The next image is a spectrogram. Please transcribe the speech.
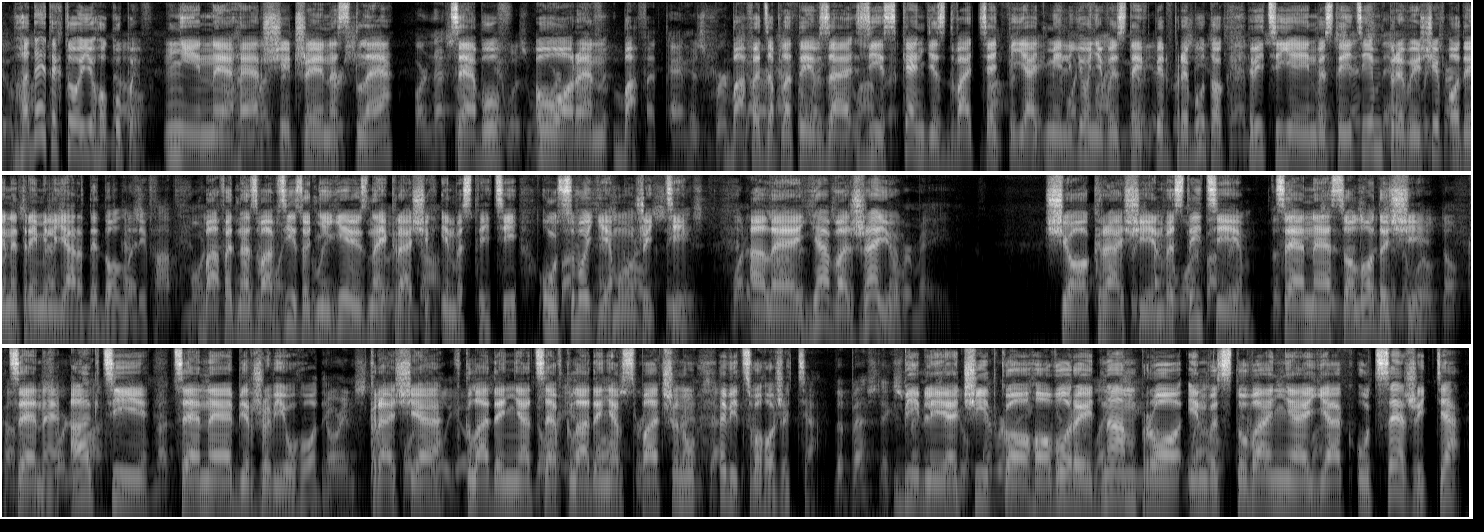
Вгадайте, хто його купив? Ні, не Герші чи Нестле. Це був Уоррен Баффет. Баффет заплатив за Зіс Кендіс 25 мільйонів і з тих пір прибуток від цієї інвестиції перевищив 1,3 мільярди доларів. Баффет назвав Зіз однією з найкращих інвестицій у своєму житті. Але я вважаю, що кращі інвестиції це не солодощі, це не акції, це не біржові угоди. Краще вкладення це вкладення в спадщину від свого життя. Біблія чітко говорить нам про інвестування як у це життя,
